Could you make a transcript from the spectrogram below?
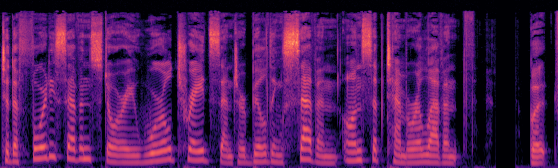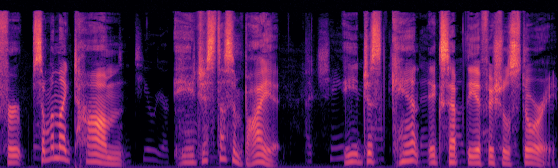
to the 47 story World Trade Center Building 7 on September 11th. But for someone like Tom, he just doesn't buy it. He just can't accept the official story.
